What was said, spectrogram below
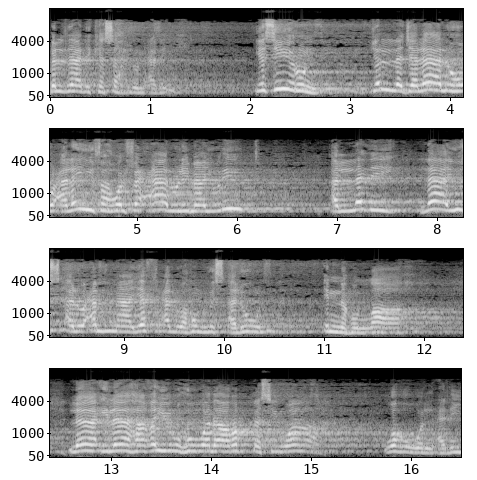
بل ذلك سهل عليه. يسير جل جلاله عليه فهو الفعال لما يريد الذي لا يسأل عما يفعل وهم يسألون. إنه الله. لا إله غيره ولا رب سواه. وهو العلي.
